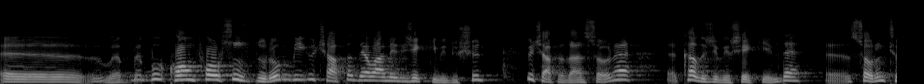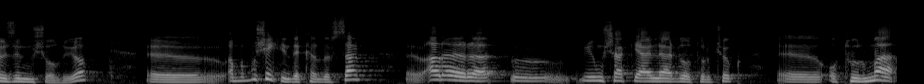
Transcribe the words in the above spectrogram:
E, bu konforsuz durum bir üç hafta devam edecek gibi düşün. Üç haftadan sonra e, kalıcı bir şekilde e, sorun çözülmüş oluyor. Ama bu şekilde kalırsan ara ara e, yumuşak yerlerde oturup çok e, oturma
